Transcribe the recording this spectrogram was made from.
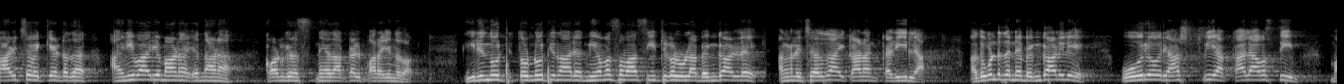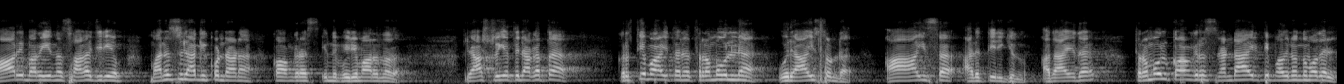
കാഴ്ചവെക്കേണ്ടത് അനിവാര്യമാണ് എന്നാണ് കോൺഗ്രസ് നേതാക്കൾ പറയുന്നത്. ഇരുന്നൂറ്റി തൊണ്ണൂറ്റിനാല് നിയമസഭാ സീറ്റുകളുള്ള ബംഗാളിലെ അങ്ങനെ ചെറുതായി കാണാൻ കഴിയില്ല. അതുകൊണ്ട് തന്നെ ബംഗാളിലെ ഓരോ രാഷ്ട്രീയ കാലാവസ്ഥയും മാറി മറിയുന്ന സാഹചര്യം മനസ്സിലാക്കിക്കൊണ്ടാണ് കോൺഗ്രസ് ഇന്ന് പെരുമാറുന്നത്. രാഷ്ട്രീയത്തിനകത്ത് കൃത്യമായി തന്നെ തൃണമൂലിന് ഒരു ആയുസ്സുണ്ട് ആ ആയുസ് അടുത്തിരിക്കുന്നു. അതായത് തൃണമൂൽ കോൺഗ്രസ് രണ്ടായിരത്തി പതിനൊന്ന് മുതൽ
